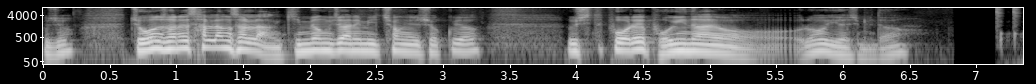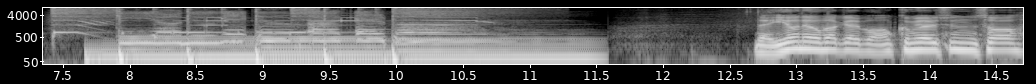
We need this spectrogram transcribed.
그죠? 조원선의 살랑살랑 김명자님이 청해 주셨고요. 루시드 폴의 보이나요로 이어집니다. 이현우의 음악 앨범 네, 이연의 음악 앨범 금요일 순서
